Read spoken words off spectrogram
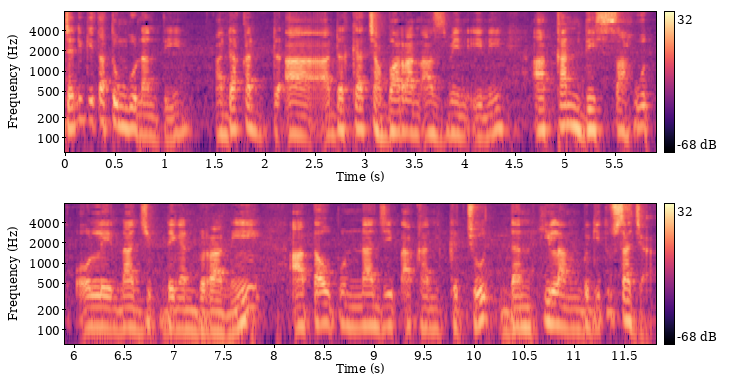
Jadi kita tunggu nanti adakah adakah cabaran Azmin ini akan disahut oleh Najib dengan berani ataupun Najib akan kecut dan hilang begitu saja.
